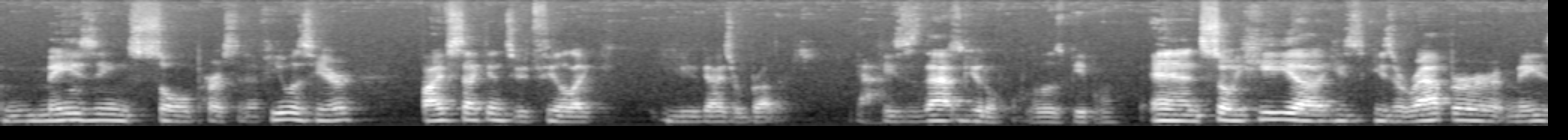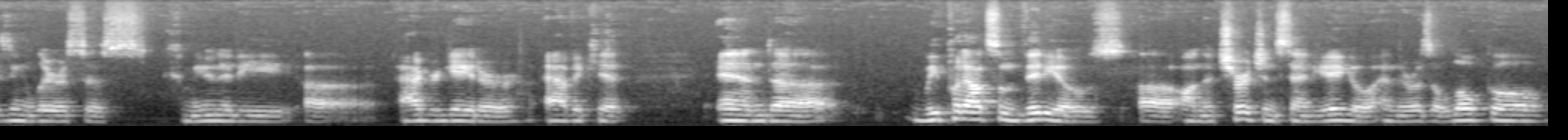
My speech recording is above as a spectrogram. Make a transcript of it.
amazing soul person. If he was here, five seconds you'd feel like you guys are brothers. Yeah. He's that beautiful. All those people. And so he uh, he's he's a rapper, amazing lyricist, community uh, aggregator, advocate, and uh, we put out some videos uh, on the church in San Diego. And there was a local.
